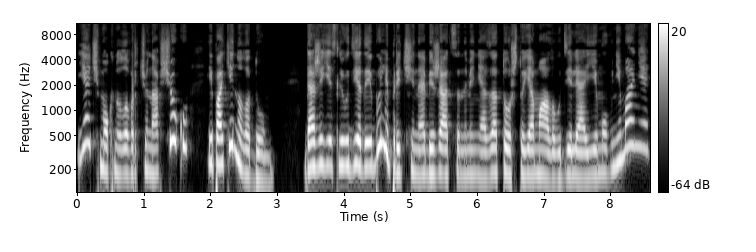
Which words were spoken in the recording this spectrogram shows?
Я чмокнула ворчуна в щеку и покинула дом. Даже если у деда и были причины обижаться на меня за то, что я мало уделяю ему внимания,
